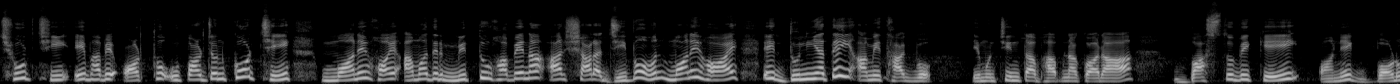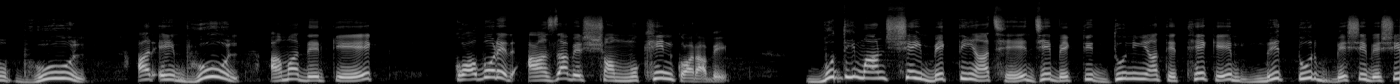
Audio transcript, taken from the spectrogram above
ছুটছি, এভাবে অর্থ উপার্জন করছি, মনে হয় আমাদের মৃত্যু হবে না আর সারা জীবন মনে হয় এই দুনিয়াতেই আমি থাকব। এমন চিন্তা ভাবনা করা বাস্তবিকেই অনেক বড় ভুল। আর এই ভুল আমাদেরকে কবরের আজাবের সম্মুখীন করাবে। বুদ্ধিমান সেই ব্যক্তি আছে যে ব্যক্তি দুনিয়াতে থেকে মৃত্যুর বেশি বেশি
